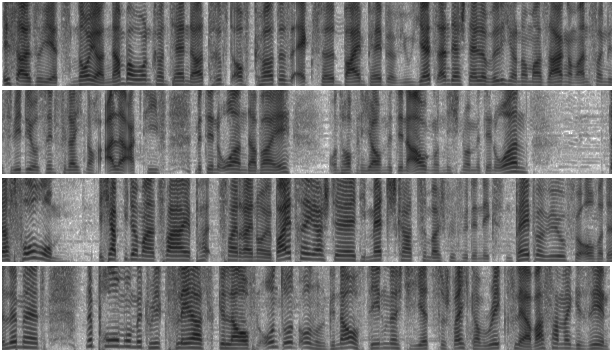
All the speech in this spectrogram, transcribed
Ist also jetzt neuer Number One Contender, trifft auf Curtis Axel beim Pay-Per-View. Jetzt an der Stelle will ich auch nochmal sagen, am Anfang des Videos sind vielleicht noch alle aktiv mit den Ohren dabei und hoffentlich auch mit den Augen und nicht nur mit den Ohren. Das Forum ich habe wieder mal zwei, zwei, drei neue Beiträge erstellt. Die Matchcard zum Beispiel für den nächsten Pay-Per-View, für Over the Limit. Eine Promo mit Ric Flair ist gelaufen und, und, und. Und genau auf den möchte ich jetzt zu sprechen kommen. Ric Flair, was haben wir gesehen?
